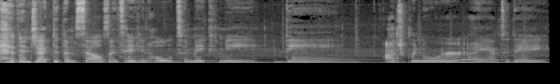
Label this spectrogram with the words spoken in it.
have injected themselves and taken hold to make me the entrepreneur I am today,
